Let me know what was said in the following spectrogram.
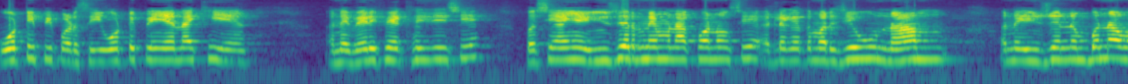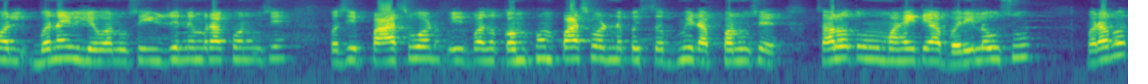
ઓટીપી પડશે. ઓટીપી અહીંયા નાખીએ અને વેરીફાઈ થઈ જશે. પછી અહીંયા યુઝર નેમ નાખવાનો છે. એટલે કે તમારે જેવું નામ અને યુઝર નેમ બનાવવા બનાવી લેવાનું છે યુઝર નેમ રાખવાનું છે. પછી પાસવર્ડ એ પાછો કન્ફર્મ પાસવર્ડ ને પછી સબમિટ આપવાનું છે. ચાલો તો હું માહિતી આ ભરી લઉં છું. બરાબર?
